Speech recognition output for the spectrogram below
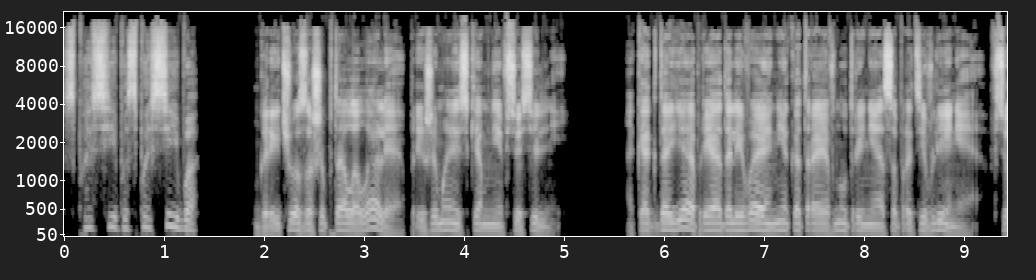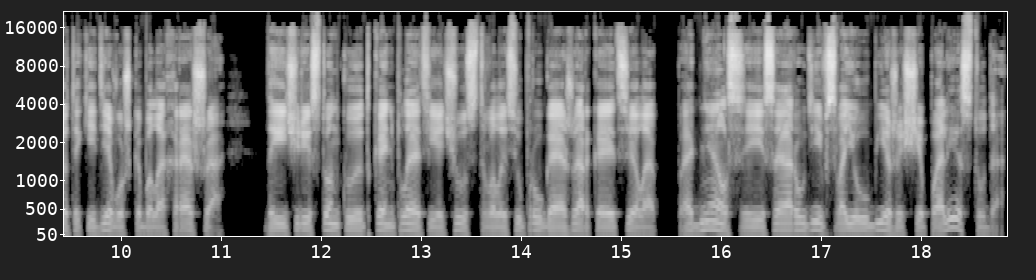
«Спасибо, спасибо!» — горячо зашептала Лаля, прижимаясь ко мне все сильней. А когда я, преодолевая некоторое внутреннее сопротивление, все-таки девушка была хороша, да и через тонкую ткань платья чувствовалось упругое жаркое тело, поднялся и, соорудив свое убежище, полез туда,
